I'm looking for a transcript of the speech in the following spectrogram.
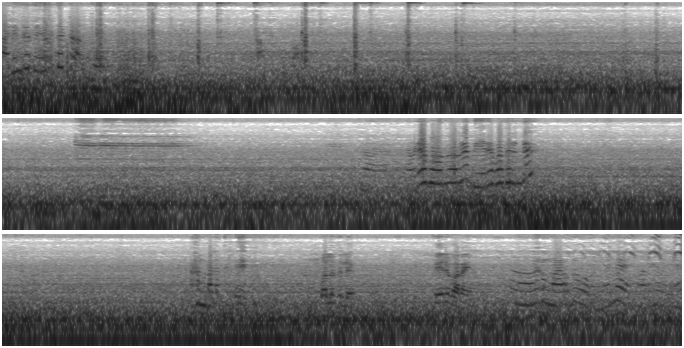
കലിങ്ക് തീർത്തിട്ടാന്ന് തോന്നുന്നു അപ്പൊ ആ, എവിടെയാ പോകുന്ന പറഞ്ഞ വീരഭദ്രന്റെ അമ്പലത്തിൽ അമ്പലത്തിൽ. പേര് പറയാം. പോയാ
